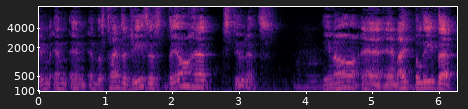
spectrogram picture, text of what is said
in in, in, in the times of Jesus, they all had students. Mm-hmm. You know, and, and I believe that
